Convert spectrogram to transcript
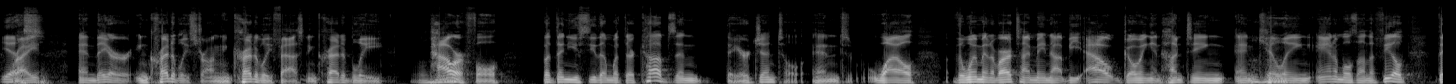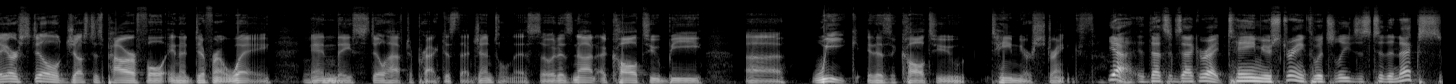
yes. right? And they are incredibly strong, incredibly fast, incredibly mm-hmm. powerful. But then you see them with their cubs and they are gentle. And while the women of our time may not be out going and hunting and mm-hmm. killing animals on the field, they are still just as powerful in a different way. Mm-hmm. And they still have to practice that gentleness. So it is not a call to be uh, weak, it is a call to tame your strength. Yeah, that's exactly right. Tame your strength, which leads us to the next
